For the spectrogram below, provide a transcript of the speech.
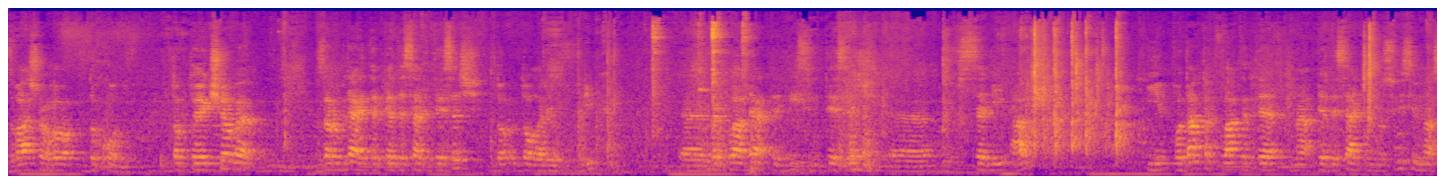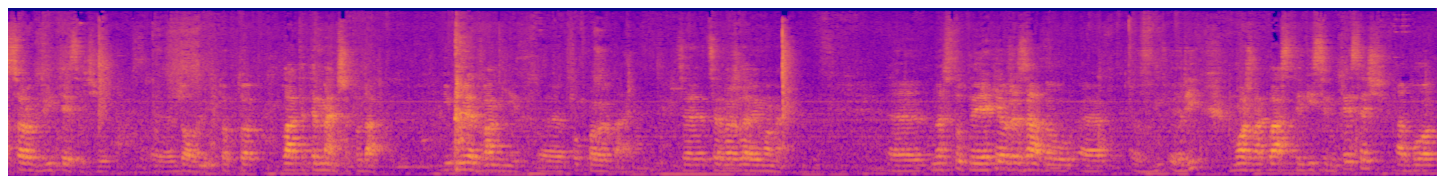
з вашого доходу. Тобто, якщо ви заробляєте 50 тисяч доларів в рік, е, 8 тисяч е, в селі А, і податок платите на 50 мінус 8 на 42 тисячі е, доларів. Тобто платите менше податку. І уряд вам їх повертає. Це, це важливий момент. Наступне, як я вже задав, в рік можна класти 8 тисяч або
